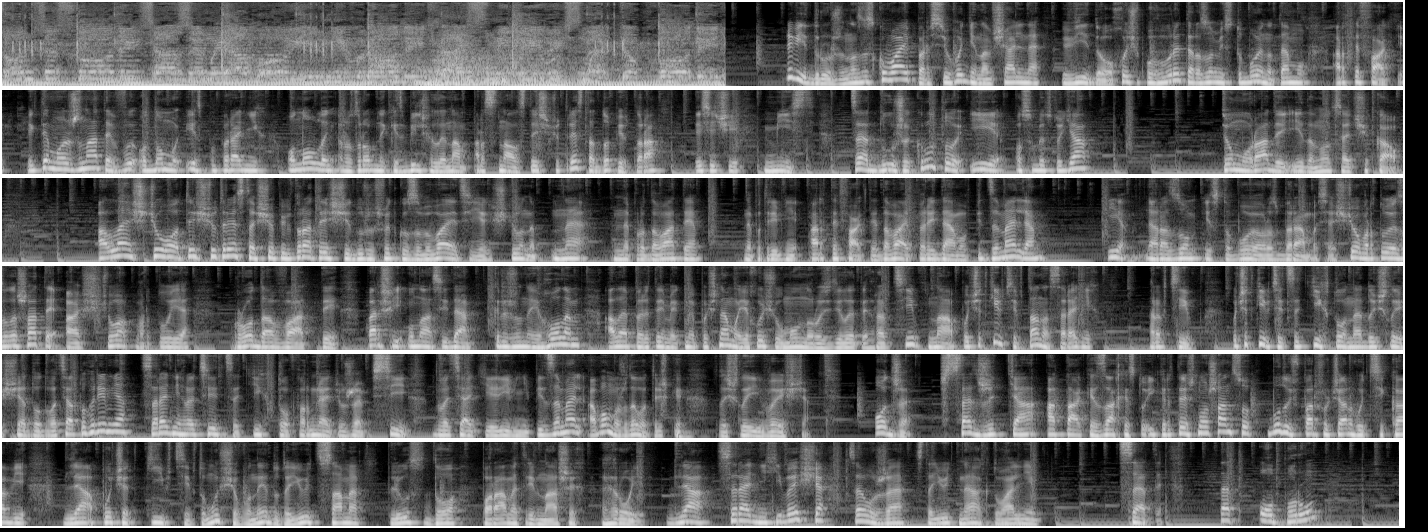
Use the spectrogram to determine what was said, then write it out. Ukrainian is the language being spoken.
Сонце сходиться, земля воїнів родить, хай сміливих смерть обходить. Привіт, друже! На зв'язку Вайпер. Сьогодні навчальне відео. Хочу поговорити разом із тобою на тему артефактів. Як ти можеш знати, в одному із попередніх оновлень розробники збільшили нам арсенал з 1300 до 1500 місць. Це дуже круто, і особисто я цьому радий і давно це чекав. Але що 1300, що 1500 дуже швидко забивається, якщо не, не, продавати непотрібні артефакти. Давай перейдемо в підземелля і разом із тобою розберемося, що вартує залишати, а що вартує продавати. Перший у нас йде крижаний голем, але перед тим як ми почнемо, я хочу умовно розділити гравців на початківців та на середніх гравців. Початківці це ті, хто не дійшли ще до 20 рівня. Середні гравці це ті, хто оформляють уже всі 20 рівні підземель, або, можливо, трішки зайшли і вище. Отже, сет життя, атаки, захисту і критичного шансу будуть в першу чергу цікаві для початківців, тому що вони додають саме плюс до параметрів наших героїв. Для середніх і вище це вже стають неактуальні сети. Сет опору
